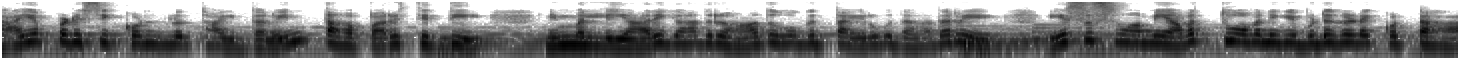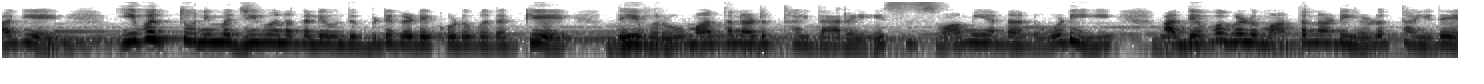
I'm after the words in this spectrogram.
ಗಾಯಪಡಿಸಿಕೊಳ್ಳುತ್ತಾ ಇದ್ದನು. ಇಂತಹ ಪರಿಸ್ಥಿತಿ ನಿಮ್ಮಲ್ಲಿ ಯಾರಿಗಾದರೂ ಹಾದು ಹೋಗುತ್ತಾ ಇರುವುದಾದರೆ ಯೇಸುಸ್ವಾಮಿ ಅವತ್ತು ಅವನಿಗೆ ಬಿಡುಗಡೆ ಕೊಟ್ಟ ಹಾಗೆ ಇವತ್ತು ನಿಮ್ಮ ಜೀವನದಲ್ಲಿ ಒಂದು ಬಿಡುಗಡೆ ಕೊಡುವುದಕ್ಕೆ ದೇವರು ಮಾತನಾಡುತ್ತಾ ಇದ್ದಾರೆ. ಯೇಸು ಸ್ವಾಮಿಯನ್ನ ನೋಡಿ ಆ ದೆವ್ವಗಳು ಮಾತನಾಡಿ ಹೇಳುತ್ತಾ ಇದೆ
